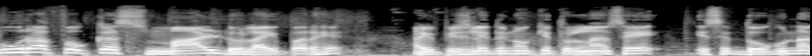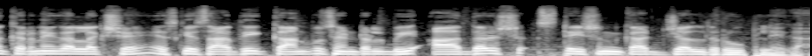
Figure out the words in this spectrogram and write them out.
पूरा फोकस माल ढुलाई पर है। अभी पिछले दिनों की तुलना से इसे दोगुना करने का लक्ष्य है। इसके साथ ही कानपुर सेंट्रल भी आदर्श स्टेशन का जल्द रूप लेगा।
